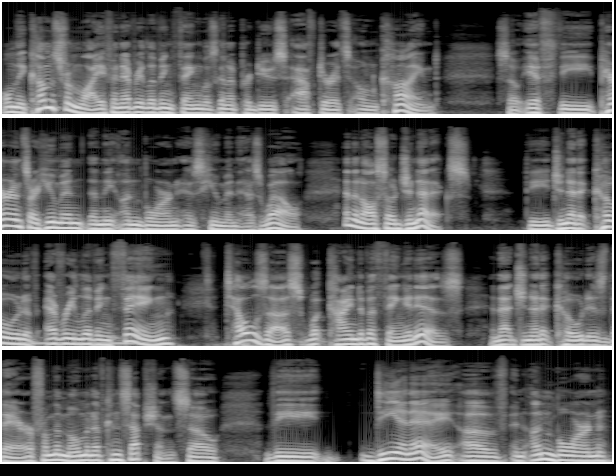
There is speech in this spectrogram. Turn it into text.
only comes from life and every living thing was going to produce after its own kind. So if the parents are human, then the unborn is human as well. And then also genetics. The genetic code of every living thing tells us what kind of a thing it is. And that genetic code is there from the moment of conception. So the DNA of an unborn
